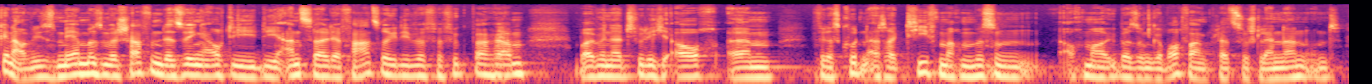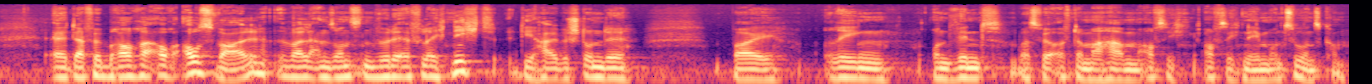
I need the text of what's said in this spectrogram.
genau. Dieses Mehr müssen wir schaffen. Deswegen auch die, die Anzahl der Fahrzeuge, die wir verfügbar haben, weil wir natürlich auch ähm, für das Kunden attraktiv machen müssen, auch mal über so einen Gebrauchwagenplatz zu schlendern. Und äh, dafür braucht er auch Auswahl, weil ansonsten würde er vielleicht nicht die halbe Stunde bei Regen und Wind, was wir öfter mal haben, auf sich, auf sich nehmen und zu uns kommen.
